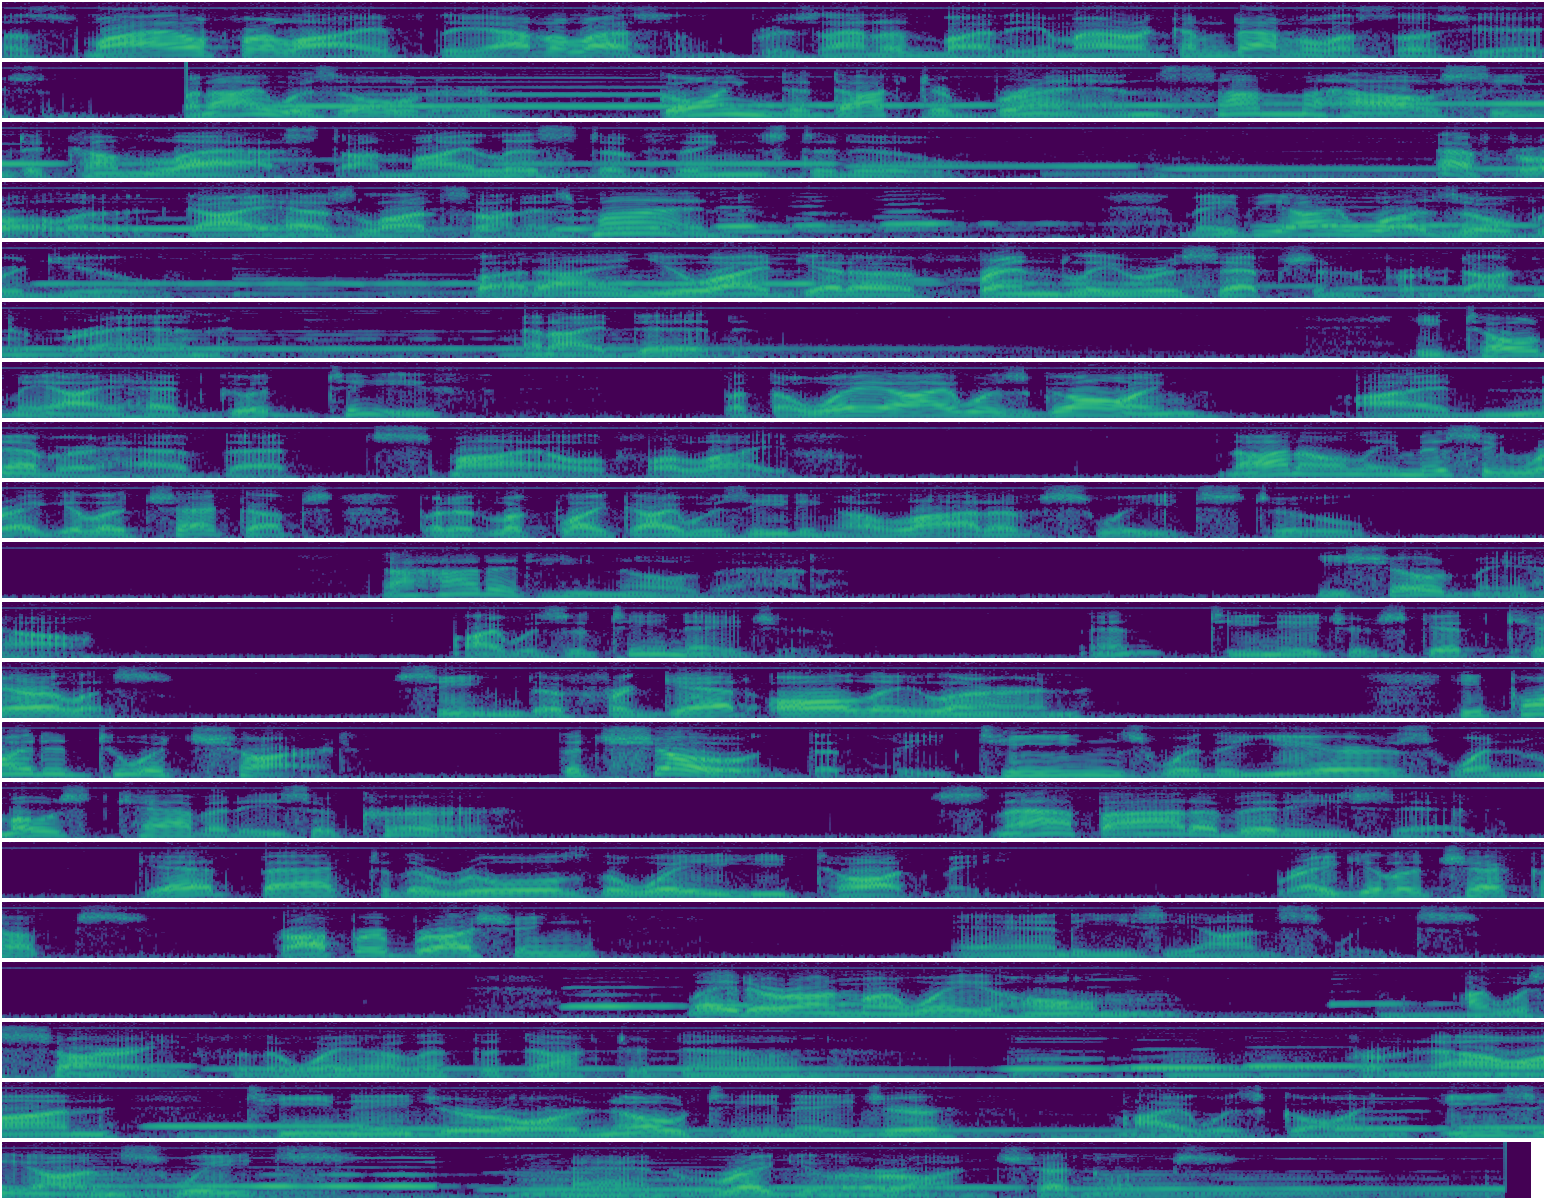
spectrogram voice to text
A Smile for Life, The Adolescent, presented by the American Dental Association. When I was older, going to Dr. Brand somehow seemed to come last on my list of things to do. After all, a guy has lots on his mind. Maybe I was overdue, but I knew I'd get a friendly reception from Dr. Brand, and I did. He told me I had good teeth, but the way I was going, I'd never have that smile for life. Not only missing regular checkups, but it looked like I was eating a lot of sweets, too. Now, how did he know that? He showed me how. I was a teenager, and teenagers get careless, seem to forget all they learn. He pointed to a chart that showed that the teens were the years when most cavities occur. Snap out of it, he said. Get back to the rules the way he taught me. Regular checkups, proper brushing, and easy on sweets. Later, on my way home, I was sorry for the way I let the doctor down. From now on, teenager or no teenager, I was going easy on sweets and regular on checkups.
